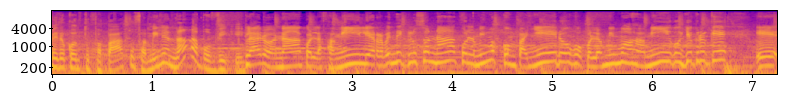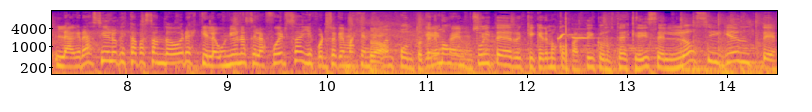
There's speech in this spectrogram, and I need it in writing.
pero con tus papás, tu familia, nada, pues Vicky. Claro, nada con la familia, de repente incluso nada con los mismos compañeros o con los mismos amigos. Yo creo que eh, la gracia de lo que está pasando ahora es que la unión hace la fuerza y es por eso que más gente Buen punto. Tenemos un. Twitter que queremos compartir con ustedes que dice lo siguiente.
